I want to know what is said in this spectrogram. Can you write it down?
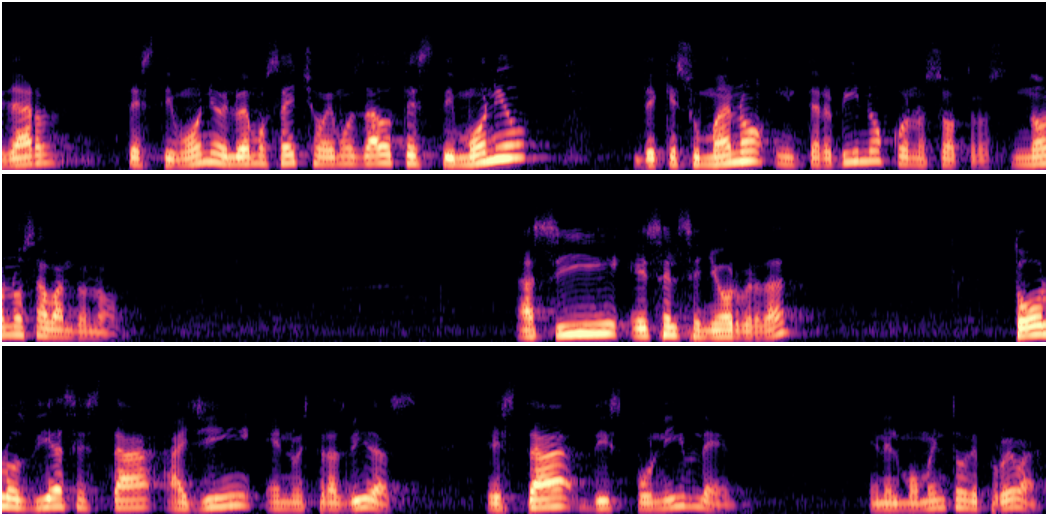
dar testimonio, y lo hemos hecho, hemos dado testimonio de que su mano intervino con nosotros, no nos abandonó. Así es el Señor, ¿verdad? Todos los días está allí en nuestras vidas, está disponible en el momento de prueba,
